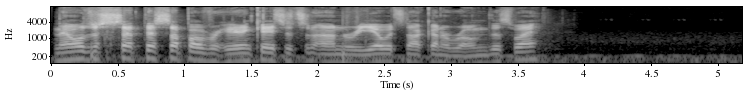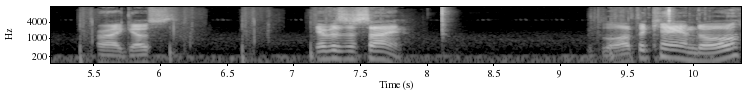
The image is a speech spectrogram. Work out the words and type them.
And then we'll just set this up over here in case it's an Onryo. It's not going to roam this way. Alright, Ghost. Give us a sign. Blow out the candle.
